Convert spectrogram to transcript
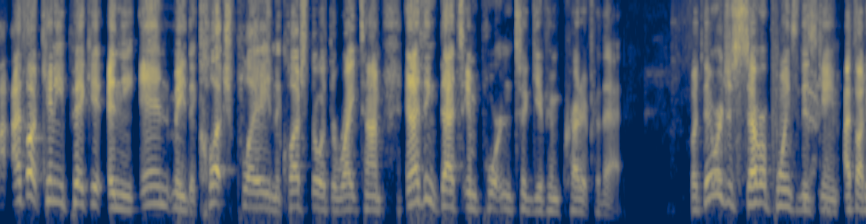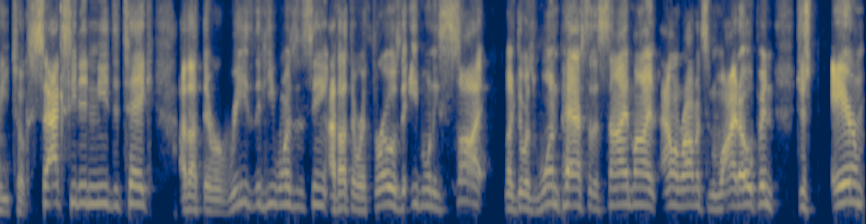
I, I thought Kenny Pickett in the end made the clutch play and the clutch throw at the right time, and I think that's important to give him credit for that. But there were just several points in this game. I thought he took sacks he didn't need to take. I thought there were reads that he wasn't seeing. I thought there were throws that even when he saw it, like there was one pass to the sideline, Allen Robinson wide open, just air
